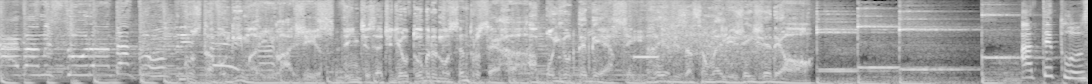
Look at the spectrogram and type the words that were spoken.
raiva misturada com Gustavo Lima em Lages. 27 de outubro no Centro Serra. Apoio TBS. Realização LG e GDO. AT Plus.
